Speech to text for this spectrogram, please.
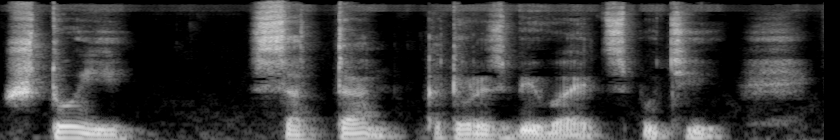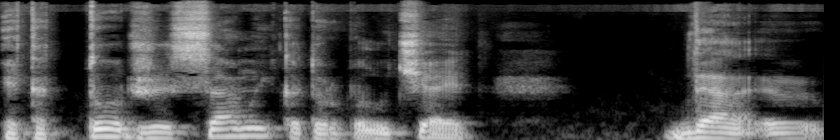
что и сатан, который сбивает с пути. Это тот же самый, который получает да, э,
